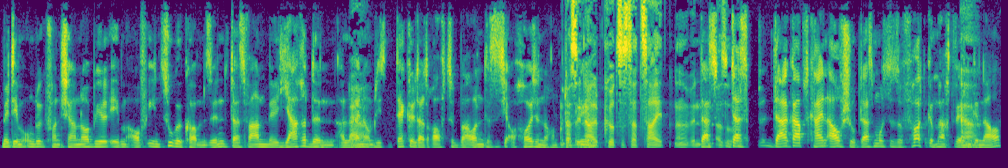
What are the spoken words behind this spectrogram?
mit dem Unglück von Tschernobyl eben auf ihn zugekommen sind. Das waren Milliarden alleine, Ja. um diesen Deckel da drauf zu bauen. Das ist ja auch heute noch ein Und das Problem. innerhalb kürzester Zeit, ne? Wenn, Das, also, das, da gab es keinen Aufschub. Das musste sofort gemacht werden, Ja. genau.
